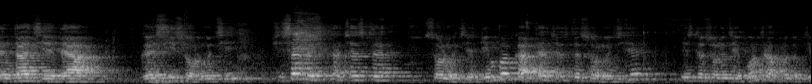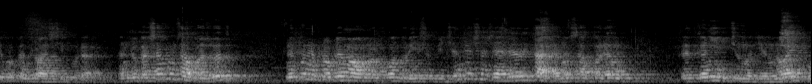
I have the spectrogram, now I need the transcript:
tentație de a găsi soluții și s-a găsit această soluție. Din păcate, această soluție este o soluție contraproductivă pentru asigurări. Pentru că, așa cum s-a văzut, ne pune problema unor fonduri insuficiente și așa e realitatea. Nu să apărăm, cred că niciunul din noi, cu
